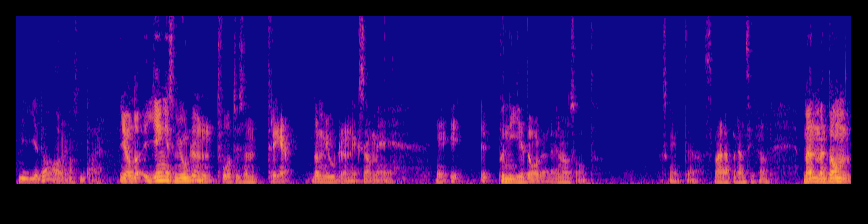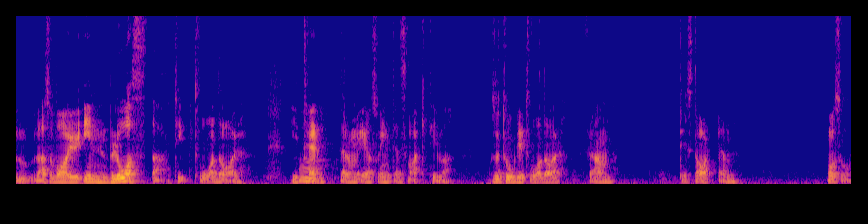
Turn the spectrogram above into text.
nio dagar eller något sånt där. Ja, då, gänget som gjorde den 2003, de gjorde den liksom i, i, i, på nio dagar eller något sånt. Jag ska inte svära på den siffran. Men, men de alltså, var ju inblåsta typ två dagar i tält där de alltså inte ens var aktiva. Och så tog det två dagar fram till starten och så.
